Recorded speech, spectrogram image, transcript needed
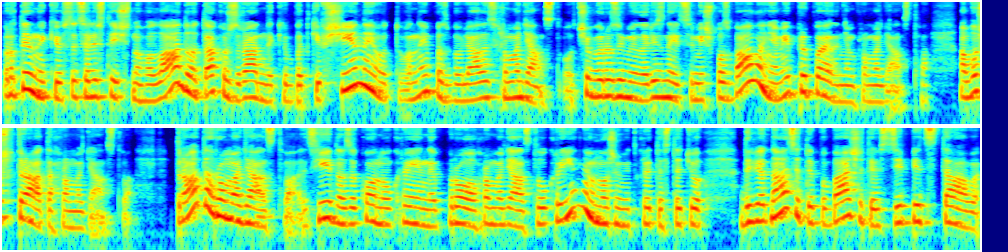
противників соціалістичного ладу, а також зрадників батьківщини. От вони позбавлялись громадянства. От щоб ви розуміли різницю між позбавленням і припиненням громадянства або ж втрата громадянства. Втрата громадянства згідно закону України про громадянство України, ми можемо відкрити статтю 19 і побачити всі підстави.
